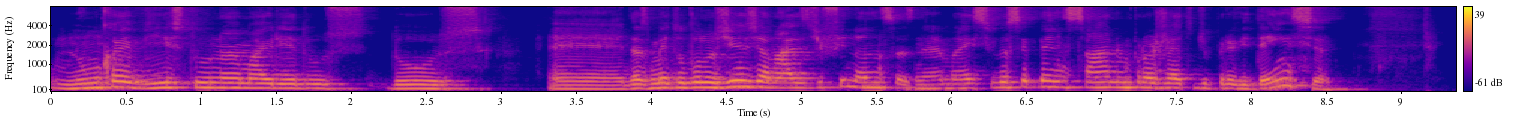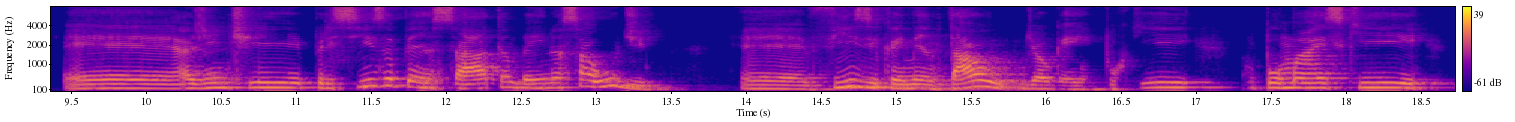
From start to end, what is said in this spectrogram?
nunca é visto na maioria dos, dos é, das metodologias de análise de finanças, né? Mas se você pensar num projeto de previdência, é, a gente precisa pensar também na saúde é, física e mental de alguém, porque por mais que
